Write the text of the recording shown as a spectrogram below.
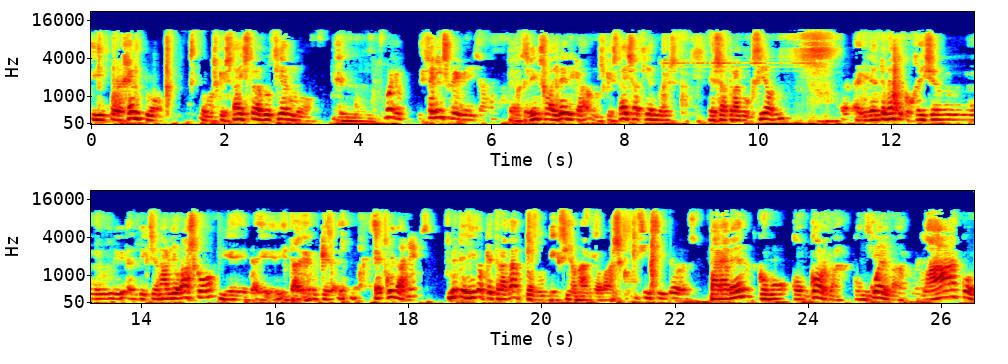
Y, por ejemplo, los que estáis traduciendo en bueno, península ibérica. de la península ibérica, los que estáis haciendo es- esa traducción, evidentemente cogéis el, el diccionario vasco y, y- y ta- que- eh, cuidado, me he tenido que tragar todo el diccionario vasco Sí, sí, todos. para ver cómo concorda, concuerda la A con,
